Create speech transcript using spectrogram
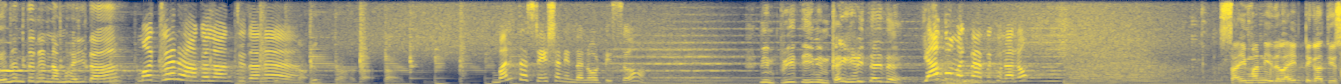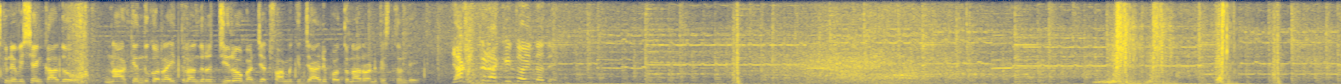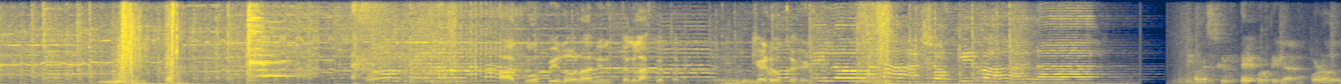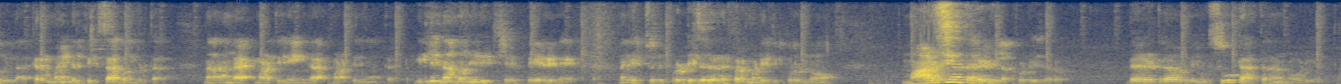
ಏನಂತಾನೆ ನಮ್ಮ ಹೈದ ಮದ್ವೆನೇ ಆಗಲ್ಲ ಅಂತಿದ್ದಾನೆ ಬಂತ ಸ್ಟೇಷನ್ ಇಂದ ನೋಟಿಸು ನಿನ್ ಪ್ರೀತಿ ನಿನ್ ಕೈ ಹಿಡಿತಾ ಇದೆ ಯಾಕೋ మధ్య ಆಗ್ಬೇಕು ನಾನು సైమన్ ఇది లైట్గా తీసుకునే విషయం కాదు నాకెందుకు రైతులందరూ జీరో బడ్జెట్ ఫామ్కి జారిపోతున్నారు అనిపిస్తుంది ఎక్కడ కితోಯ್ತದೆ ಗೋಪಿ ಲೋಲ ನಿನಗೆ ತಗಲಾಕಿರ್ತಾನೆ ಕೆಡೋಕ ಹೇಳಿ. ಅವ್ರ ಸ್ಕ್ರಿಪ್ಟೇ ಕೊಟ್ಟಿಲ್ಲ ಕೊಡೋದು ಇಲ್ಲ. ಯಾಕಂದ್ರೆ ಮೈಂಡಲ್ಲಿ ಫಿಕ್ಸ್ ಆಗಿ ಬಂದ್ಬಿಡ್ತಾರೆ. ನಾನು ಹಂಗೆ ಆ್ಯಕ್ಟ್ ಮಾಡ್ತೀನಿ ಹಿಂಗೆ ಆ್ಯಕ್ಟ್ ಮಾಡ್ತೀನಿ ಅಂತ. ಇಲ್ಲಿ ನಮ್ಮ ನಿರೀಕ್ಷೆ ಬೇರೆನೇ ಇರುತ್ತೆ. ನಂಗೆ ಆ್ಯಕ್ಚುಲಿ ಪ್ರೊಡ್ಯೂಸರೇ ರೆಫರ್ ಮಾಡಿದ್ದು ಇಬ್ಬರೂ ಮಾಡಿಸಿ ಅಂತ ಹೇಳಿಲ್ಲ ಪ್ರೊಡ್ಯೂಸರು ಡೈರೆಕ್ಟ್ರ್ ಅವ್ರು ನಿಮಗೆ ಸೂಟ್ ಆಗ್ತಾರ ನೋಡಿ ಅಂತ.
